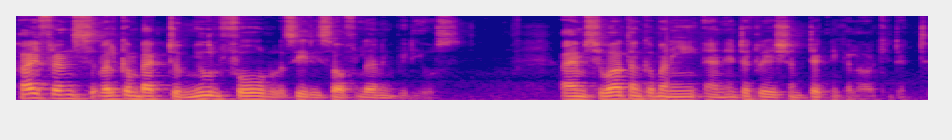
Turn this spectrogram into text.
Hi friends, welcome back to Mule 4 series of learning videos. I am Siva Thankamanee, an integration technical architect.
